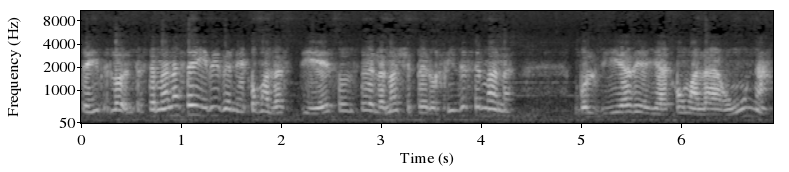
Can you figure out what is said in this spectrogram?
se, lo, entre semana se iba y venía como a las 10, 11 de la noche, pero el fin de semana volvía de allá como a la una.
